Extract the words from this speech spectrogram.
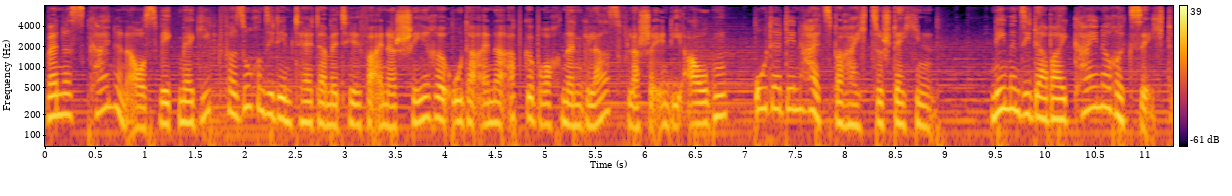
Wenn es keinen Ausweg mehr gibt, versuchen Sie dem Täter mit Hilfe einer Schere oder einer abgebrochenen Glasflasche in die Augen oder den Halsbereich zu stechen. Nehmen Sie dabei keine Rücksicht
